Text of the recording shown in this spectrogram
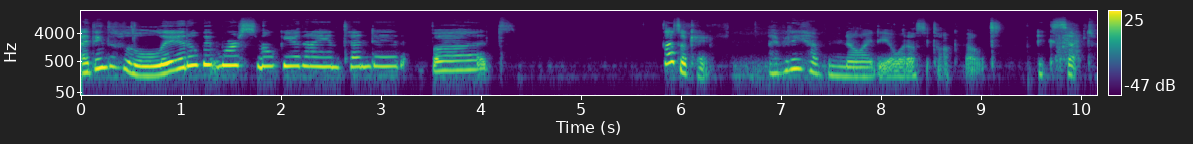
I think this was a little bit more smokier than I intended but that's okay. I really have no idea what else to talk about. Except,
